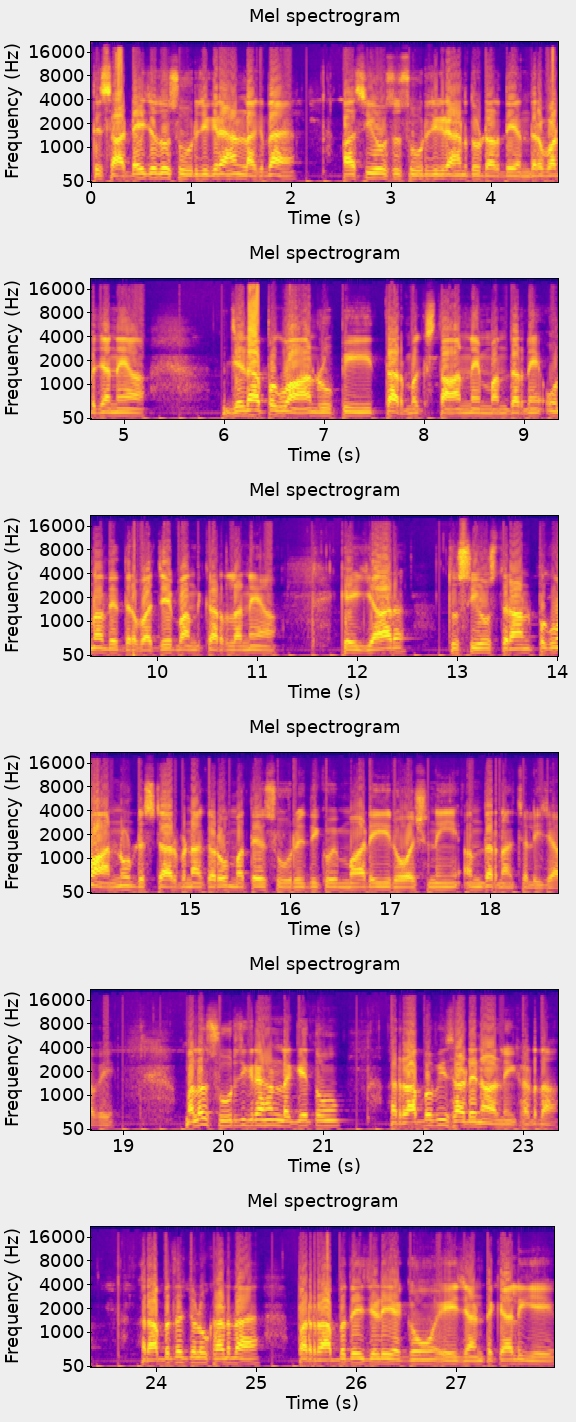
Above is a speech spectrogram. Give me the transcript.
ਤੇ ਸਾਡੇ ਜਦੋਂ ਸੂਰਜ ਗ੍ਰਹਿਣ ਲੱਗਦਾ ਹੈ ਅਸੀਂ ਉਸ ਸੂਰਜ ਗ੍ਰਹਿਣ ਤੋਂ ਡਰਦੇ ਅੰਦਰ ਵੜ ਜਾਂਦੇ ਆ ਜਿਹੜਾ ਭਗਵਾਨ ਰੂਪੀ ਧਾਰਮਿਕ ਸਥਾਨ ਨੇ, ਮੰਦਰ ਨੇ, ਉਹਨਾਂ ਦੇ ਦਰਵਾਜ਼ੇ ਬੰਦ ਕਰ ਲੈਂਦੇ ਆ ਕਿ ਯਾਰ ਤੁਸੀਂ ਉਸ ਦੌਰਾਨ ਭਗਵਾਨ ਨੂੰ ਡਿਸਟਰਬ ਨਾ ਕਰੋ, ਮਤੇ ਸੂਰਜ ਦੀ ਕੋਈ ਮਾੜੀ ਰੋਸ਼ਨੀ ਅੰਦਰ ਨਾ ਚਲੀ ਜਾਵੇ। ਮਤਲਬ ਸੂਰਜ ਗ੍ਰਹਿਣ ਲੱਗੇ ਤੋਂ ਰੱਬ ਵੀ ਸਾਡੇ ਨਾਲ ਨਹੀਂ ਖੜਦਾ। ਰੱਬ ਤਾਂ ਚਲੋ ਖੜਦਾ ਪਰ ਰੱਬ ਦੇ ਜਿਹੜੇ ਅੱਗੋਂ ਏਜੰਟ ਕਹਿ ਲਈਏ,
